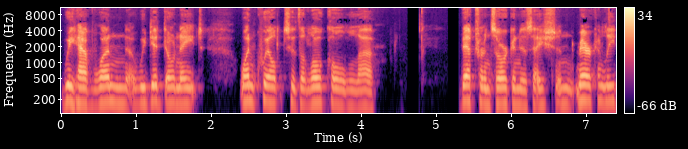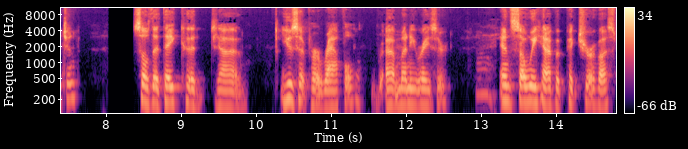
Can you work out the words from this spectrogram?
we have one, we did donate one quilt to the local uh, veterans organization, American Legion, so that they could uh, use it for a raffle uh, money raiser. Oh. And so we have a picture of us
